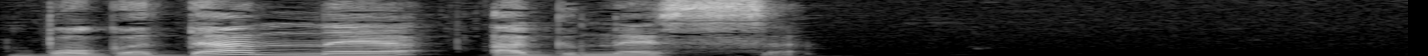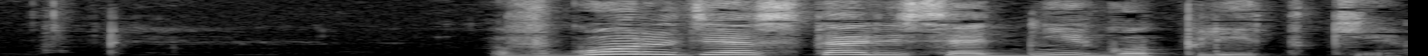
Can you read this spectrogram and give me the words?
богоданная Агнесса. В городе остались одни гоплитки.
